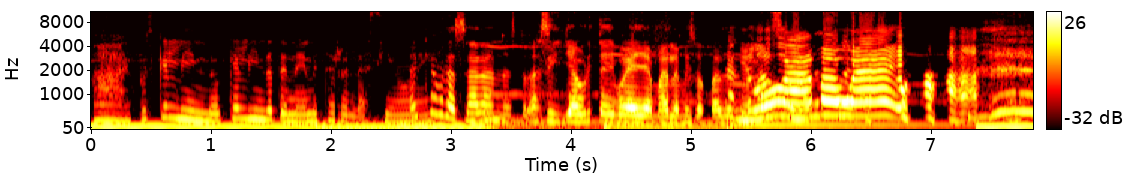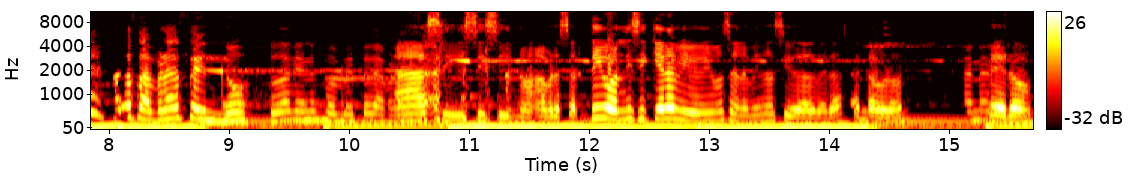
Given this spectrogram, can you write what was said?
Ay, pues qué lindo, qué lindo tener esta relación. Hay que abrazar a nuestro. Así, ya ahorita voy a llamarle a mis papás de que no, los amo, güey. no los abracen, no. Todavía no es momento de abrazar. Ah, sí, sí, sí, no, abrazar. Digo, ni siquiera vivimos en la misma ciudad, ¿verdad? Está cabrón. Pero.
